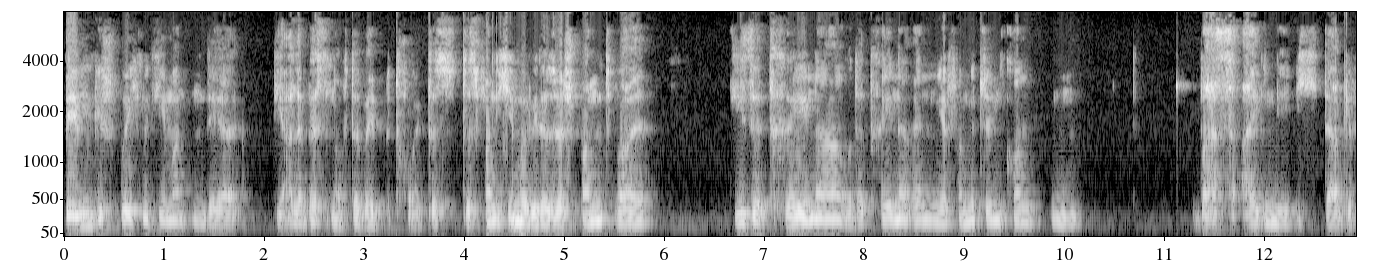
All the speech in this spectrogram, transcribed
im Gespräch mit jemandem, der die allerbesten auf der Welt betreut. Das, das fand ich immer wieder sehr spannend, weil diese Trainer oder Trainerinnen mir vermitteln konnten, was eigentlich da gef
